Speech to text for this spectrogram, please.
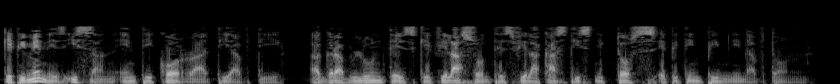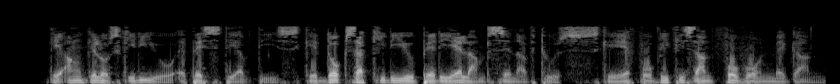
Και επιμένεις ίσαν εν τη κόρα τη αυτή, αγραβλούντες και φυλάσσοντες φυλακάς της νυκτός επί την πίμνην αυτόν. Και άγγελος Κυρίου επέστη αυτής, και δόξα Κυρίου περιέλαμψεν αυτούς, και εφοβήθησαν φόβον μεγάν.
